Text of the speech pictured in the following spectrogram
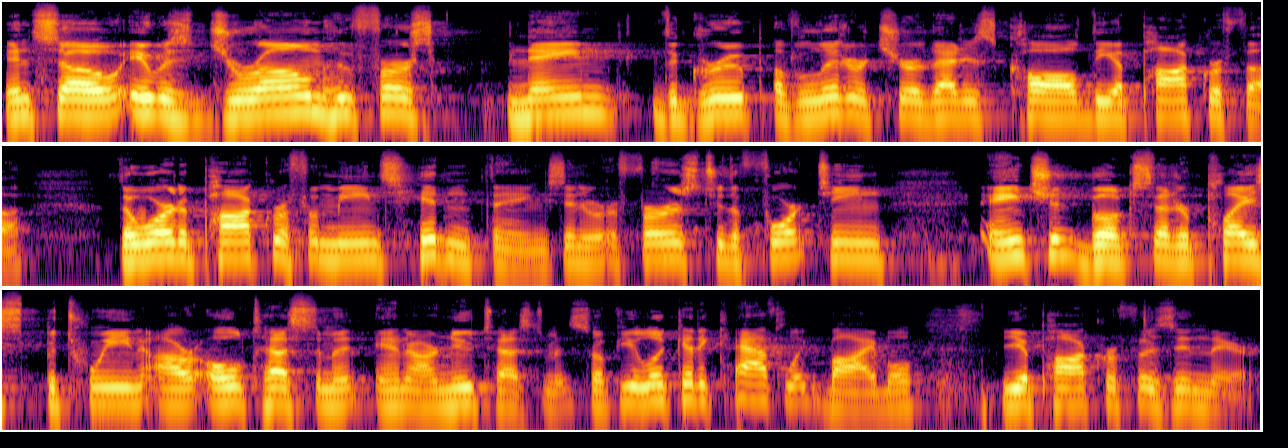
And so it was Jerome who first named the group of literature that is called the Apocrypha. The word Apocrypha means hidden things, and it refers to the 14 ancient books that are placed between our Old Testament and our New Testament. So if you look at a Catholic Bible, the Apocrypha is in there.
